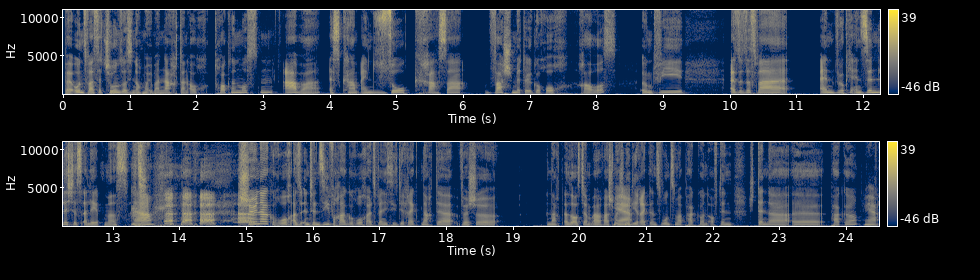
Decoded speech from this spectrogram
Bei uns war es jetzt schon so, dass sie nochmal über Nacht dann auch trocknen mussten. Aber es kam ein so krasser Waschmittelgeruch raus. Irgendwie, also das war ein wirklich ein sinnliches Erlebnis, ja. Schöner Geruch, also intensiverer Geruch, als wenn ich sie direkt nach der Wäsche, nach, also aus der Waschmaschine Ja. direkt ins Wohnzimmer packe und auf den Ständer äh, packe. Ja,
